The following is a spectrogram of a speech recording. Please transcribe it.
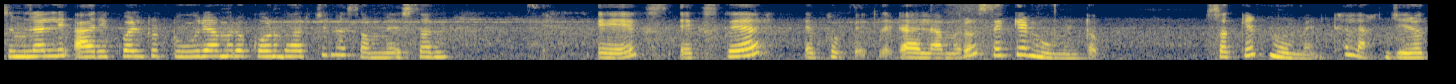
similarly r equal to ଟୁରେ ଆମର କ'ଣ ବାହାରୁଛି ନା summation x x square f of x ଏଇଟା ହେଲା ଆମର second movement of second movement ହେଲା ଜିରୋଥ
